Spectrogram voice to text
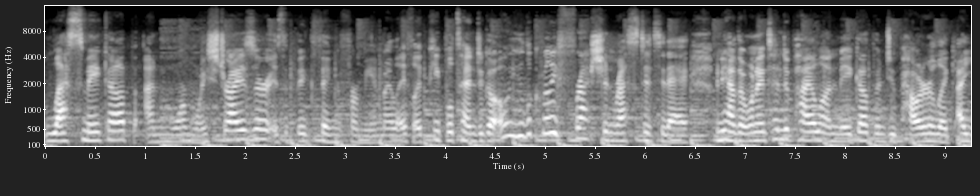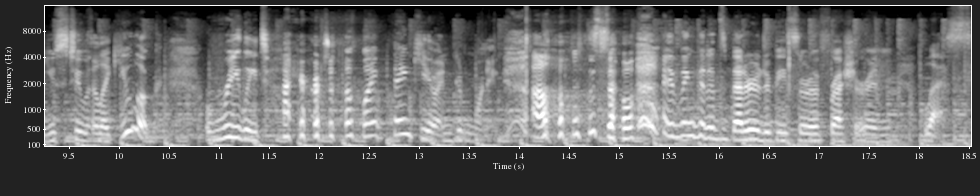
less makeup and more moisturizer is a big thing for me in my life. Like people tend to go, oh, you look really fresh and rested today. When you have that, when I tend to pile on makeup and do powder like I used to, and they're like, you look really tired. I'm like, thank you and good morning. Um, so I think that it's better to be sort of fresher and less.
